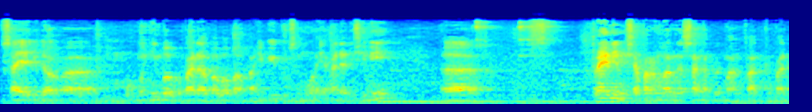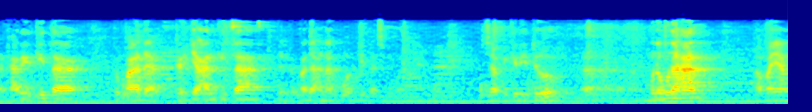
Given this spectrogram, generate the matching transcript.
saya juga uh, menghimbau kepada bapak-bapak, ibu-ibu semua yang ada di sini uh, training siapan awareness sangat bermanfaat kepada karir kita, kepada kerjaan kita dan kepada anak buah kita semua saya pikir itu mudah-mudahan apa yang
